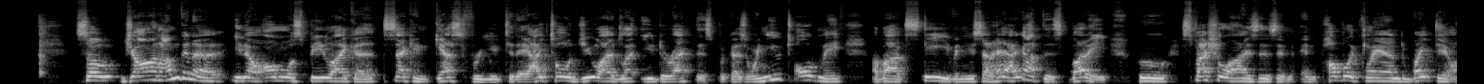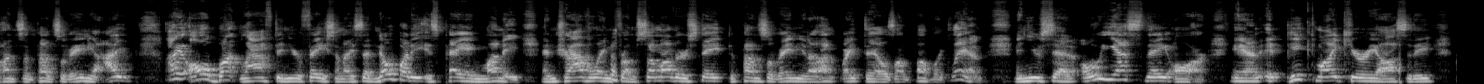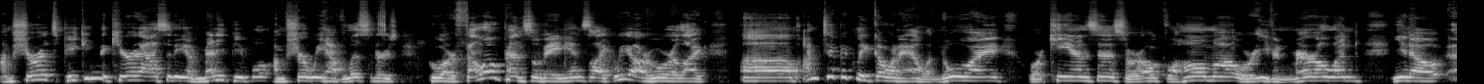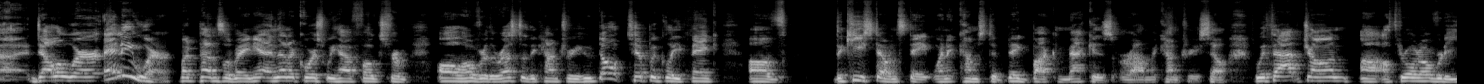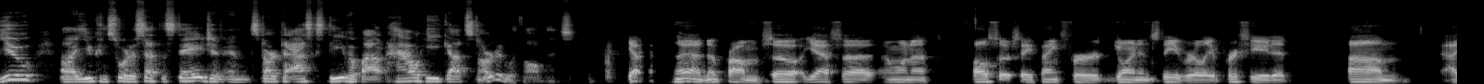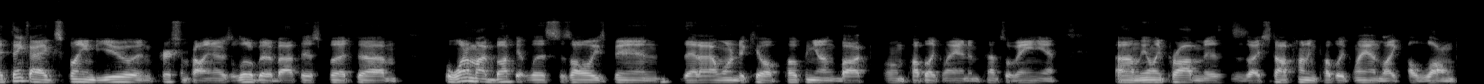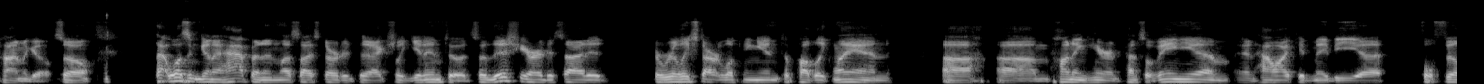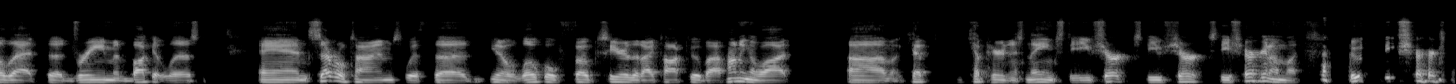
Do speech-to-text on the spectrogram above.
So, John, I'm going to, you know, almost be like a second guest for you today. I told you I'd let you direct this because when you told me about Steve and you said, Hey, I got this buddy who specializes in, in public land whitetail hunts in Pennsylvania, I, I all but laughed in your face. And I said, Nobody is paying money and traveling from some other state to Pennsylvania to hunt whitetails on public land. And you said, Oh, yes, they are. And it piqued my curiosity. I'm sure it's piquing the curiosity of many people. I'm sure we have listeners who are fellow Pennsylvanians like we are, who are like, um, I'm typically going to Illinois or Kansas or Oklahoma or even Maryland, you know, uh, Delaware, anywhere but Pennsylvania. And then, of course, we have folks from all over the rest of the country who don't typically think of the Keystone State when it comes to big buck meccas around the country. So, with that, John, uh, I'll throw it over to you. Uh, you can sort of set the stage and, and start to ask Steve about how he got started with all this. Yep. Yeah, no problem. So, yes, uh, I want to also say thanks for joining, Steve. Really appreciate it. Um, I think I explained to you, and Christian probably knows a little bit about this, but um, one of my bucket lists has always been that I wanted to kill a Pope and Young buck on public land in Pennsylvania. Um, the only problem is, is I stopped hunting public land like a long time ago. So that wasn't going to happen unless I started to actually get into it. So this year I decided to really start looking into public land uh, um, hunting here in Pennsylvania and, and, how I could maybe uh, fulfill that uh, dream and bucket list and several times with uh, you know local folks here that I talked to about hunting a lot, um, kept kept hearing his name, Steve Shirk, Steve Shirk, Steve Shirk, and I'm like, who's Steve Shirk?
